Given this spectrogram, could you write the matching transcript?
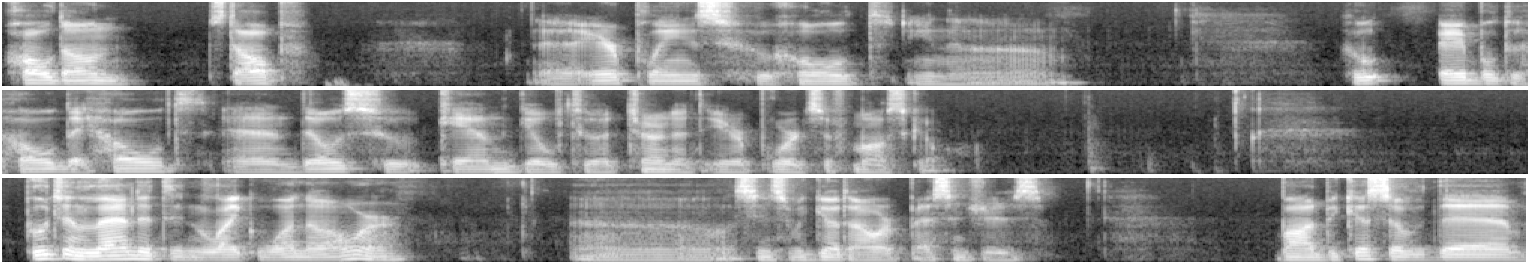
Hold on. Stop. Uh, airplanes who hold in a who able to hold they hold and those who can go to alternate airports of Moscow. Putin landed in like one hour uh, since we got our passengers. But because of the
